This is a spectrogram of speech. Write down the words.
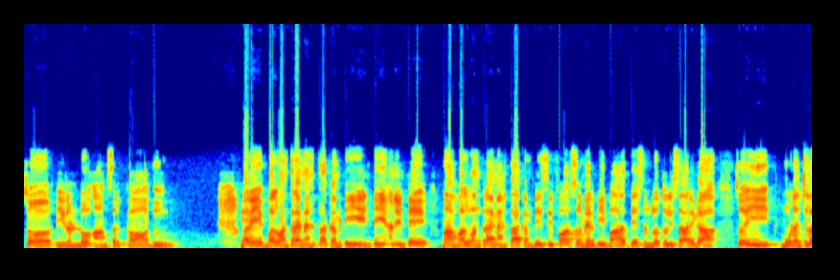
సో ఈ రెండు ఆన్సర్ కాదు. మరి బల్వంతరాయ్ మెహతా కమిటీ ఏంటి అని అంటే మా బల్వంత్ రాయ్ మెహతా కమిటీ సిఫార్సుల మేరకు ఈ భారతదేశంలో తొలిసారిగా సో ఈ మూడంచెల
